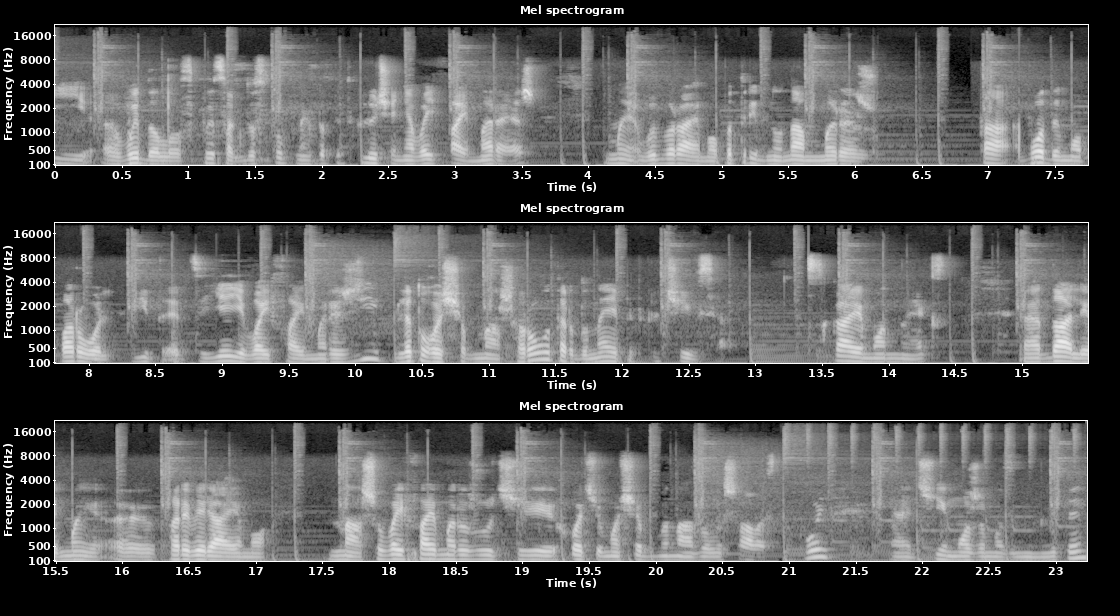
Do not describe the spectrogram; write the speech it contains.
і е, видало список доступних до підключення Wi-Fi мереж, ми вибираємо потрібну нам мережу та вводимо пароль від е, цієї Wi-Fi мережі для того, щоб наш роутер до неї підключився. Натискаємо Next. Е, Далі ми е, перевіряємо нашу Wi-Fi мережу, чи хочемо, щоб вона залишалась такою, е, чи можемо змінити.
